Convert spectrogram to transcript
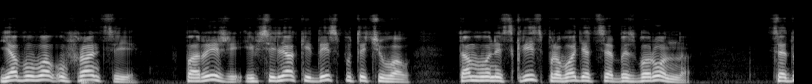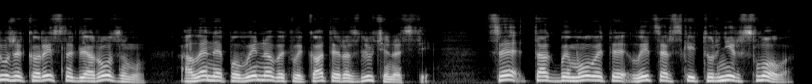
Я бував у Франції, Парижі і всілякі диспути чував, там вони скрізь проводяться безборонно. Це дуже корисно для розуму, але не повинно викликати розлюченості. Це, так би мовити, лицарський турнір слова.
